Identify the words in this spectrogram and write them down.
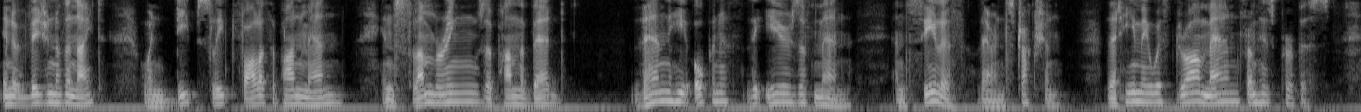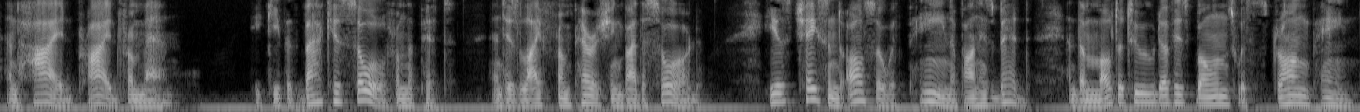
in a vision of the night, when deep sleep falleth upon men, in slumberings upon the bed, then he openeth the ears of men, and sealeth their instruction, that he may withdraw man from his purpose, and hide pride from man. He keepeth back his soul from the pit, and his life from perishing by the sword. He is chastened also with pain upon his bed, and the multitude of his bones with strong pain,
